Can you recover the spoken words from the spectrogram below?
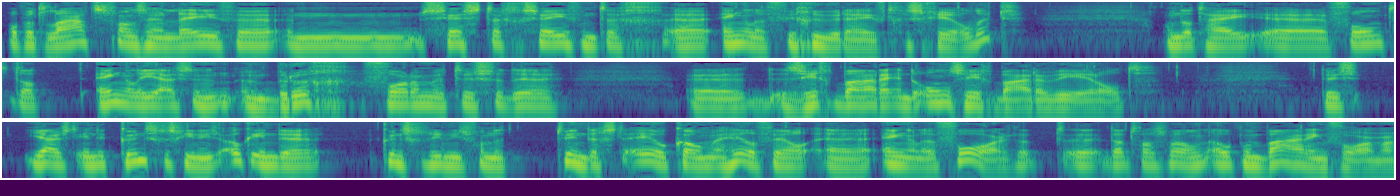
op het laatst van zijn leven een 60, 70 eh engelenfiguren heeft geschilderd. Omdat hij eh, vond dat engelen juist een, een brug vormen tussen de, de zichtbare en de onzichtbare wereld. Dus juist in de kunstgeschiedenis, ook in de kunstgeschiedenis van de 20e eeuw, komen heel veel eh, engelen voor. Dat, eh, dat was wel een openbaring voor me.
